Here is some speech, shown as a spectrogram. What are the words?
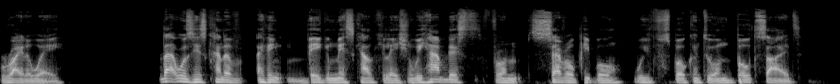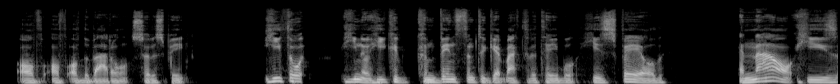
right away. That was his kind of, I think, big miscalculation. We have this from several people we've spoken to on both sides of, of, of the battle, so to speak. He thought, you know, he could convince them to get back to the table. He's failed. And now he's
